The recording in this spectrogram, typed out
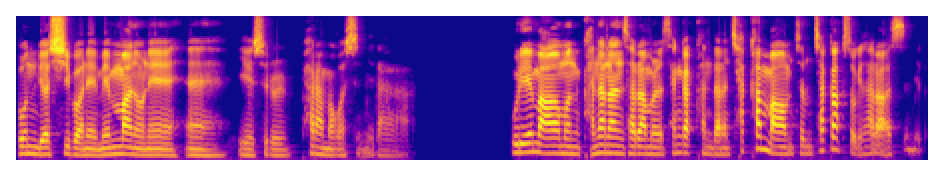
돈 몇십 원에 몇만 원에 예수를 팔아먹었습니다. 우리의 마음은 가난한 사람을 생각한다는 착한 마음처럼 착각 속에 살아왔습니다.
